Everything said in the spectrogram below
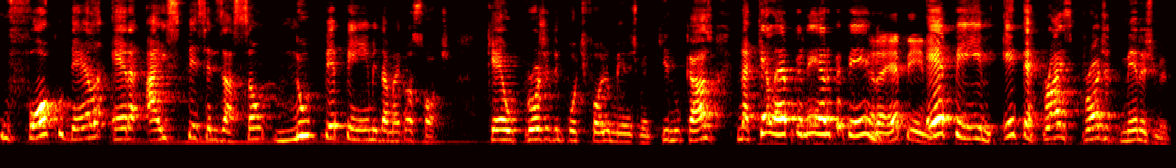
o foco dela era a especialização no PPM da Microsoft, que é o Project and Portfolio Management, que no caso, naquela época nem era PPM. Era EPM. EPM, Enterprise Project Management.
